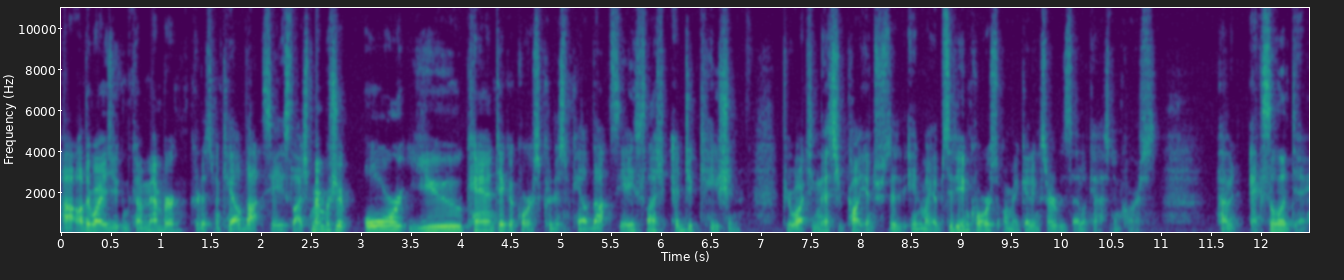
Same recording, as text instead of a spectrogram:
Uh, otherwise, you can become a member, curtismchale.ca slash membership, or you can take a course, curtismchale.ca slash education. If you're watching this, you're probably interested in my Obsidian course or my Getting Started with Zettelkasten course. Have an excellent day.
